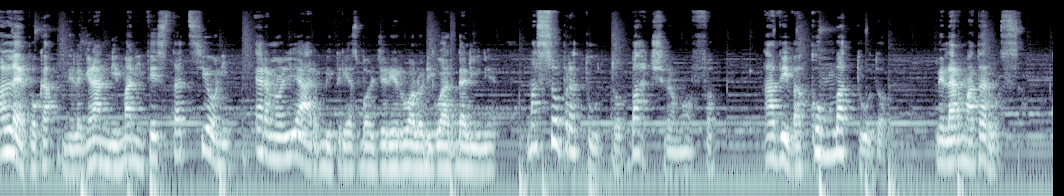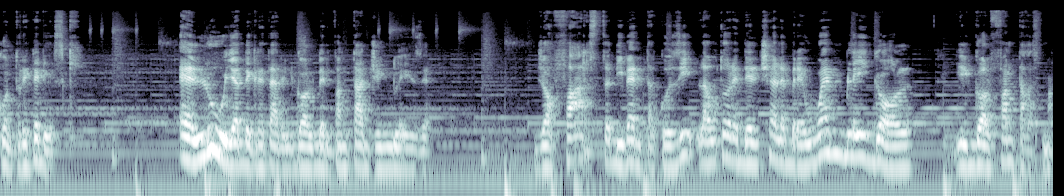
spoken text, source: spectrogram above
All'epoca, nelle grandi manifestazioni, erano gli arbitri a svolgere il ruolo di guardalinee, ma soprattutto Bachramov aveva combattuto nell'Armata Rossa contro i tedeschi. È lui a decretare il gol del vantaggio inglese. Geoff Hurst diventa così l'autore del celebre Wembley Goal, il gol fantasma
